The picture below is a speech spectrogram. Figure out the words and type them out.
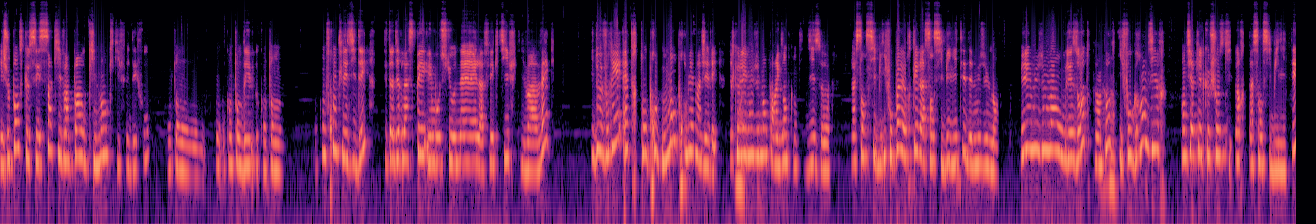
Et je pense que c'est ça qui va pas ou qui manque, qui fait défaut quand on, quand on, quand on confronte les idées, c'est-à-dire l'aspect émotionnel, affectif qui va avec, qui devrait être ton mon problème à gérer. C'est-à-dire que les musulmans, par exemple, quand ils disent euh, la sensibilité, il faut pas heurter la sensibilité des musulmans. Mais les musulmans ou les autres, peu importe, ah. il faut grandir. Quand il y a quelque chose qui heurte ta sensibilité,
